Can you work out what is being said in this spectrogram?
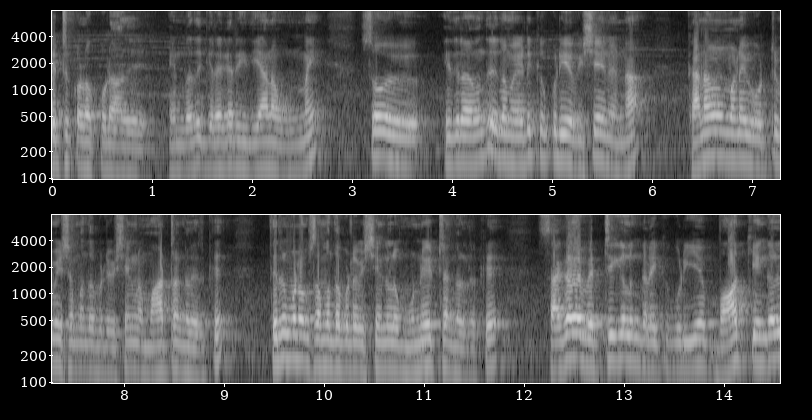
ஏற்றுக்கொள்ளக்கூடாது என்பது கிரக ரீதியான உண்மை. ஸோ இதில் வந்து நம்ம எடுக்கக்கூடிய விஷயம் என்னென்னா கணவன் மனைவி ஒற்றுமை சம்மந்தப்பட்ட விஷயங்களில் மாற்றங்கள் இருக்குது திருமணம் சம்மந்தப்பட்ட விஷயங்களும் முன்னேற்றங்கள் இருக்குது சகல வெற்றிகளும் கிடைக்கக்கூடிய பாக்கியங்கள்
